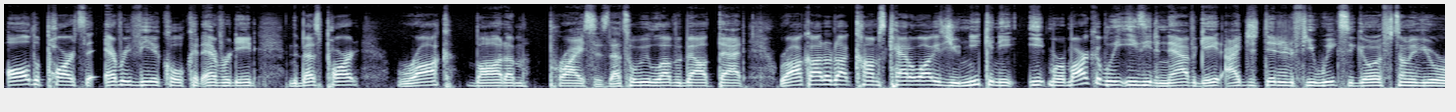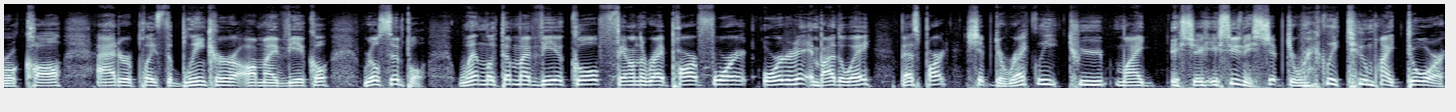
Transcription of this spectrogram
all the parts that every vehicle could ever need. And the best part, rock bottom prices. That's what we love about that. RockAuto.com's catalog is unique and e- remarkably easy to navigate. I just did it a few weeks ago. If some of you will recall, I had to replace the blinker on my vehicle. Real simple. Went looked up my vehicle, found the right part for it, ordered it, and by the way, best part, shipped directly to my excuse me, shipped directly to my door.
